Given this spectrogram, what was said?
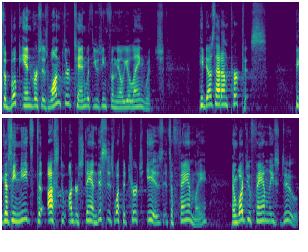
to bookend verses 1 through 10 with using familial language. He does that on purpose because he needs to, us to understand this is what the church is it's a family. And what do families do?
